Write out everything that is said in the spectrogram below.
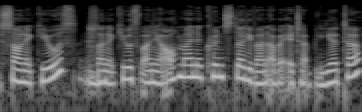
Sonic Youth. Mhm. Sonic Youth waren ja auch meine Künstler, die waren aber etablierter.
